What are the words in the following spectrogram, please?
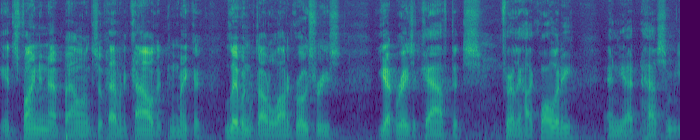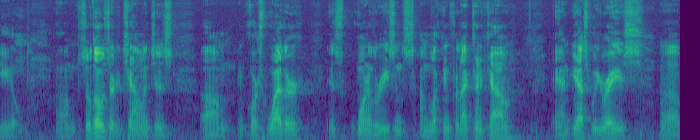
it's finding that balance of having a cow that can make a living without a lot of groceries, yet raise a calf that's fairly high quality and yet has some yield. Um, so those are the challenges. Um, of course, weather is one of the reasons I'm looking for that kind of cow. And yes, we raise uh,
